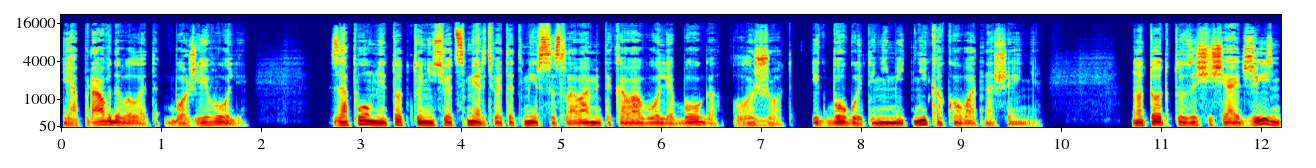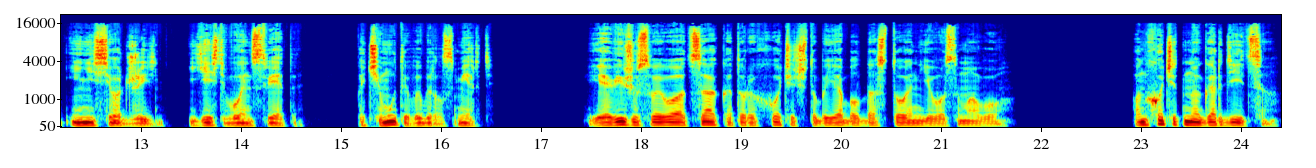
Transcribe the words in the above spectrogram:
и оправдывал это Божьей волей. Запомни, тот, кто несет смерть в этот мир со словами «такова воля Бога», лжет, и к Богу это не имеет никакого отношения. Но тот, кто защищает жизнь и несет жизнь, есть воин света. Почему ты выбрал смерть? Я вижу своего отца, который хочет, чтобы я был достоин его самого. Он хочет мной гордиться.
